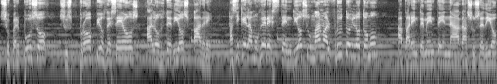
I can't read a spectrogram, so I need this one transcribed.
Superpuso sus propios deseos a los de Dios Padre. Así que la mujer extendió su mano al fruto y lo tomó. Aparentemente nada sucedió,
